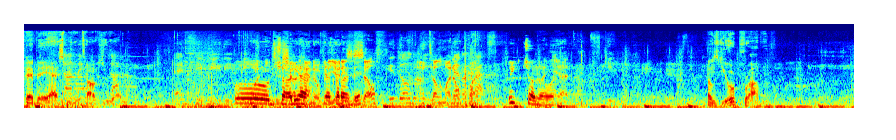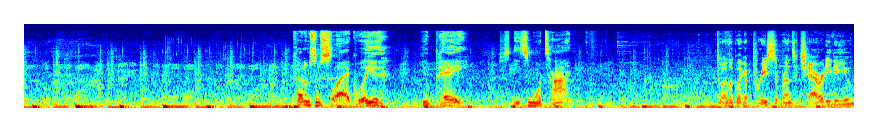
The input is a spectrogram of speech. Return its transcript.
It was just Pepe asked me to talk you up. NCPD. O You two shot a झाड़िया hand over क्या the करा Yetis they yourself? You don't Uh, think tell him I don't never fight. has. अच्छा गावा Yeah. Round skill. That was your problem. Cut him some slack, will you? You'll pay. Just need some more time. Do I look like a priest that runs a charity to you?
